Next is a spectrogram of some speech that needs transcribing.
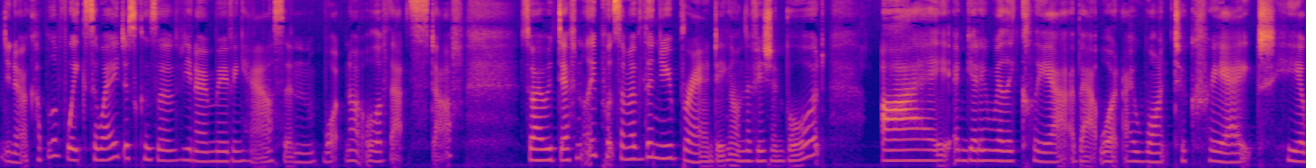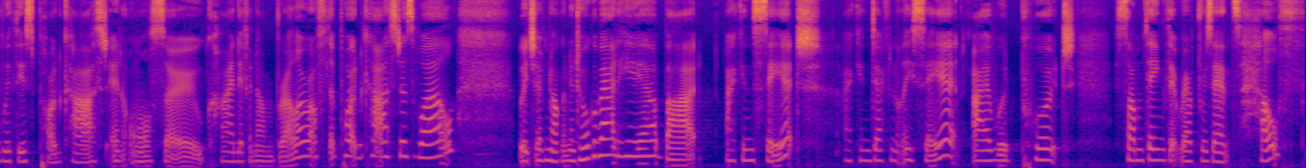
you know, a couple of weeks away just because of, you know, moving house and whatnot, all of that stuff. So I would definitely put some of the new branding on the vision board. I am getting really clear about what I want to create here with this podcast and also kind of an umbrella off the podcast as well, which I'm not going to talk about here, but I can see it. I can definitely see it. I would put something that represents health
